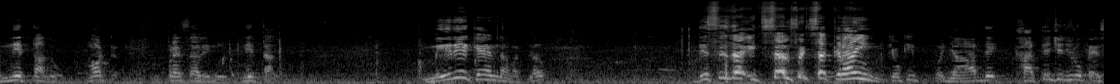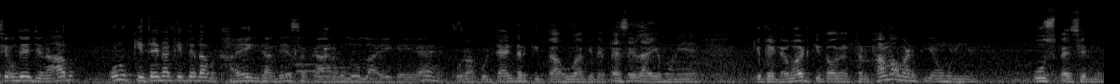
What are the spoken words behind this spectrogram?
ਨੇਤਾ ਲੋਕ ਨਾਟ ਪ੍ਰੈਸ ਵਾਲੇ ਨਹੀਂ ਨੇਤਾ ਲੋਕ ਮੇਰੇ ਕਹਿਣ ਦਾ ਮਤਲਬ this is a itself it's a crime ਕਿਉਂਕਿ ਪੰਜਾਬ ਦੇ ਖਾਤੇ 'ਚ ਜਦੋਂ ਪੈਸੇ ਆਉਂਦੇ ਜਨਾਬ ਉਹਨੂੰ ਕਿਤੇ ਨਾ ਕਿਤੇ ਦਾ ਵਿਖਾਏ ਜਾਂਦੇ ਸਰਕਾਰ ਵੱਲੋਂ ਲਾਏ ਗਏ ਹੈ ਪੂਰਾ ਕੋਈ ਟੈਂਡਰ ਕੀਤਾ ਹੋਊਗਾ ਕਿਤੇ ਪੈਸੇ ਲਾਏ ਹੋਣੇ ਆ ਕਿਤੇ ਡਿਵਰਟ ਕੀਤਾ ਉਹਨੇ ਤਨਖਾਹਾਂ ਬਣਤੀਆਂ ਹੋਣੀਆਂ ਉਸ ਪੈਸੇ ਨੂੰ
